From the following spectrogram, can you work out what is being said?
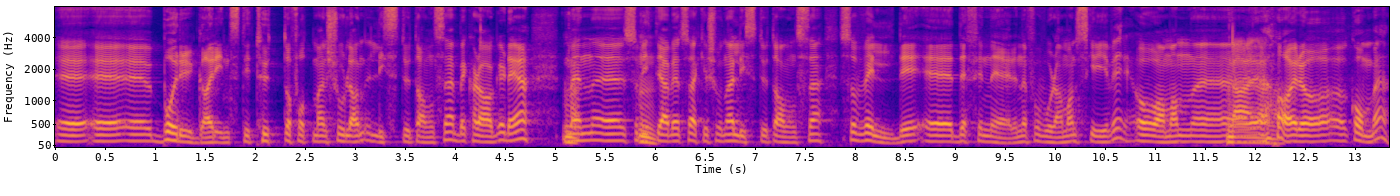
eh, eh, borgarinstitutt og fått meg en journalistutdannelse. Beklager det. Men så Mm. vidt jeg vet, så er ikke journalistutdannelse så veldig definerende for hvordan man skriver, og hva man har å komme med.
